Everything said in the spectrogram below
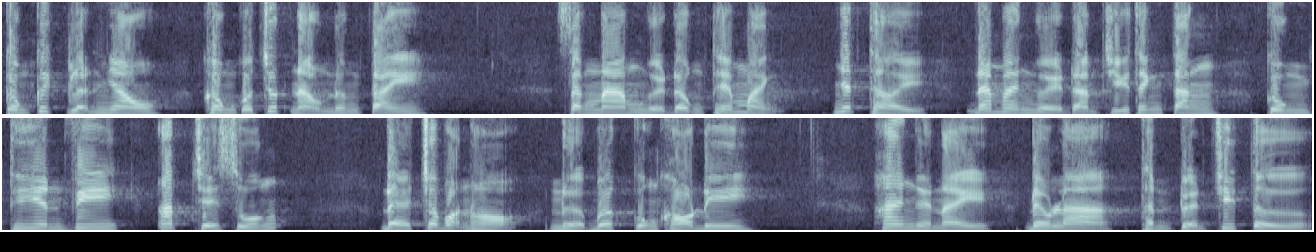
công kích lẫn nhau, không có chút nào nương tay. Giang nam người đông thế mạnh, nhất thời đem hai người đàm chí thánh tăng cùng Thiên vi áp chế xuống, để cho bọn họ nửa bước cũng khó đi. Hai người này đều là thần tuyển chi tử,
